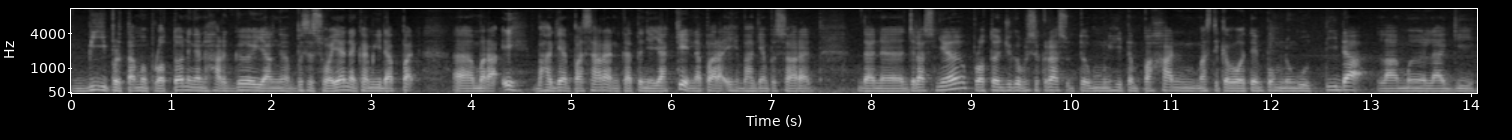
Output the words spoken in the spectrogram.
B pertama Proton dengan harga yang bersesuaian dan kami dapat uh, meraih bahagian pasaran. Katanya yakin dapat meraih bahagian pasaran. Dan uh, jelasnya Proton juga bersikeras untuk memenuhi tempahan memastikan bahawa tempoh menunggu tidak lama lagi.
